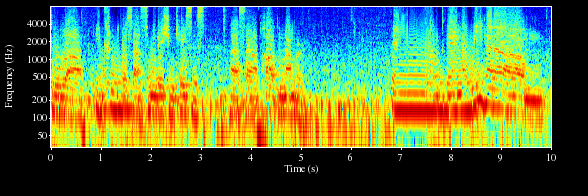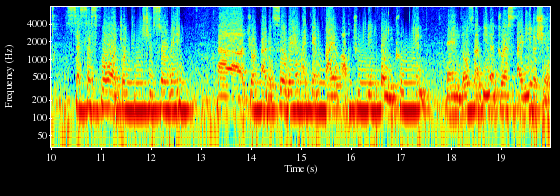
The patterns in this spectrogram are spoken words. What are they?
to uh, include those uh, simulation cases as uh, part of the number. And then we had a um, successful joint commission survey. Uh, Joint, uh, the survey identified opportunity for improvement, and those are being addressed by leadership.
